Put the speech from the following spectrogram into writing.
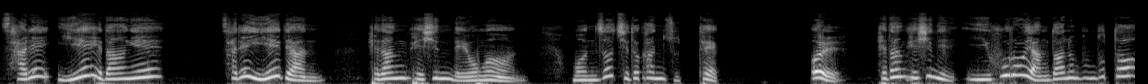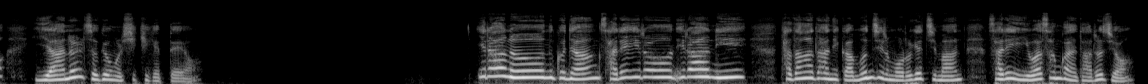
사례 2에 해당해 사례 2에 대한 해당 회신 내용은 먼저 취득한 주택을 해당 회신 일 이후로 양도하는 분부터 이안을 적용을 시키겠대요. 1안은 그냥 사례 1은 1안이 타당하다 하니까 뭔지는 모르겠지만 사례 2와 3과는 다르죠.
